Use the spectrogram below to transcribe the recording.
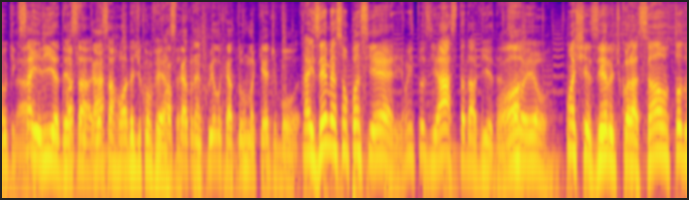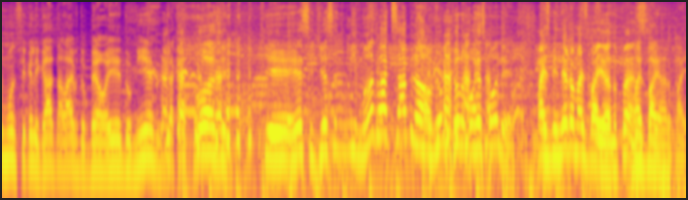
o que, que Não. sairia dessa, ficar. dessa roda de Pode conversa. ficar tranquilo que a turma aqui é de boa. Mas Emerson Pansieri, um entusiasta da vida, Ó. sou eu. Um achezeiro de coração, todo mundo fica ligado na live do Bel aí, domingo, dia 14. que esse dia você não me manda o WhatsApp não, viu? Porque eu não vou responder. Mais mineiro ou mais baiano, Pans? Mais baiano, pai.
